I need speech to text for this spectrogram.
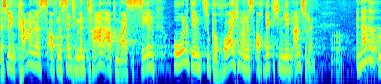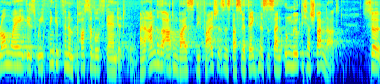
Deswegen kann man es auf eine sentimentale Art und Weise sehen, ohne dem zu gehorchen und es auch wirklich im Leben anzuwenden. Another wrong way is we think it's an impossible standard. Eine andere Art und Weise, die falsch ist, ist, dass wir denken, es ist ein unmöglicher Standard. So,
